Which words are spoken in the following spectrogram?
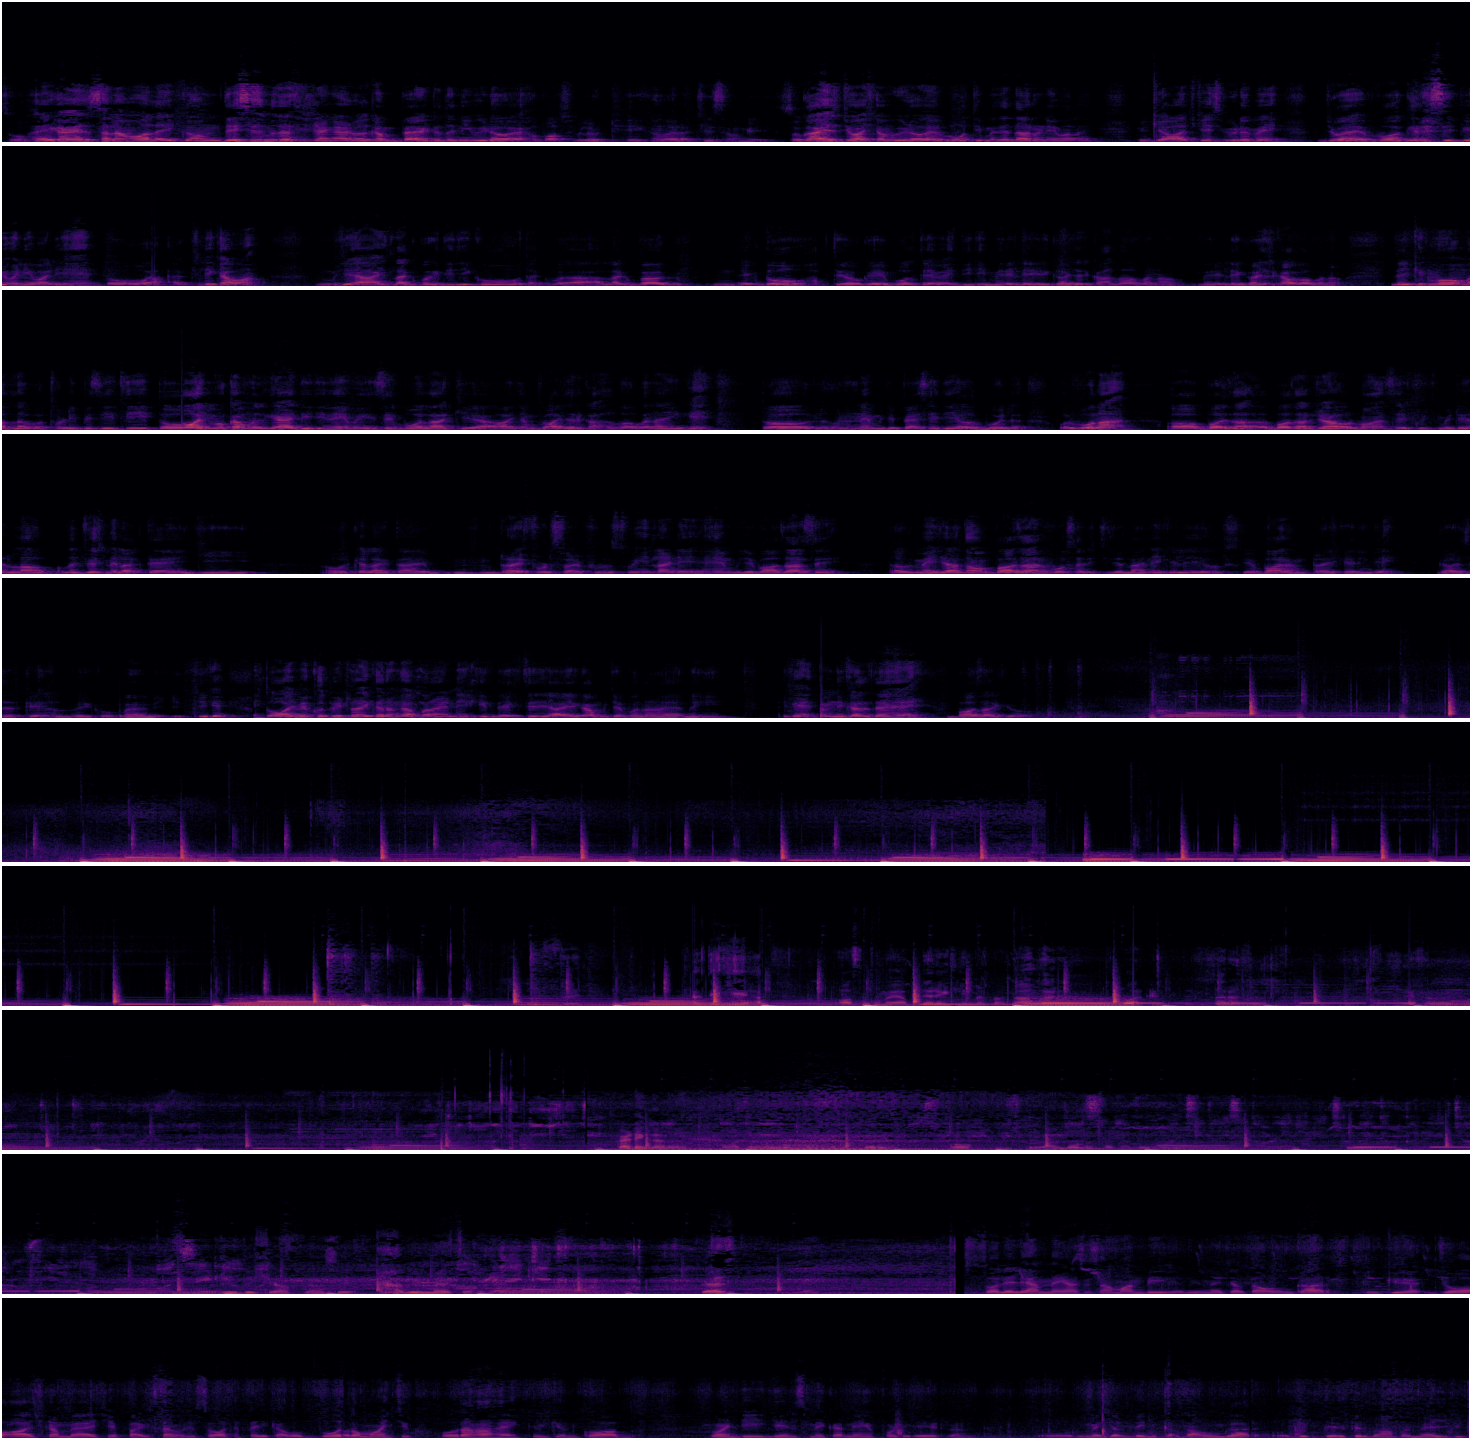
So hey guys assalamu alaikum this is Mudassir Shanga and welcome back to the new video. I hope आप सभी लोग ठीक होंगे और अच्छे से होंगे। सो guys, जो आज का वीडियो है, बहुत ही मज़ेदार होने वाला है, क्योंकि आज के इस वीडियो में जो है वो की रेसिपी होने वाली है। तो एक्चुअली क्या हुआ? मुझे आज लगभग दीदी को लगभग एक दो हफ़्ते हो गए बोलते हुए, दीदी, मेरे लिए गाजर का हलवा बनाओ, मेरे लिए गाजर का हलवा बनाओ। लेकिन वो मतलब थोड़ी बिज़ी थी तो आज मौका मिल गया दीदी ने वहीं से बोला कि आज हम गाजर का हलवा बनाएँगे। तो उन्होंने मुझे पैसे दिए और बोला और बोला बाज़ार जाओ और वहाँ से कुछ मटेरियल लाओ। मतलब जो इसमें लगते हैं घी और क्या लगता है ड्राई फ्रूट्स ड्राई फ्रूट्स वही लाने हैं मुझे बाज़ार से। तो अभी मैं जाता हूँ बाज़ार वो सारी चीज़ें लाने के लिए, और उसके बाद हम ट्राई करेंगे गाजर के हलवे को बनाने की, ठीक है? तो आज मैं खुद भी ट्राई करूँगा बनाने की, देखते आएगा मुझे बनाना या नहीं, ठीक है? हम निकलते हैं बाज़ार की ओर। डायरेक्टली मिलता हूँ कहाँ पर मार्केट सर कटिंग कर रहा ये देखिए आप यहाँ से अभी मैच यस तो ले लिया हमने यहाँ से सामान भी। अभी मैं चलता हूँ घर, क्योंकि जो आज का मैच है पाकिस्तान वर्सेस साउथ अफ्रीका वो बहुत रोमांचक हो रहा है, क्योंकि उनको अब 20 गेम्स में करने हैं 48 रन तो अभी मैं जल्दी निकलता हूँ घर और देखते हैं फिर वहाँ पर मैच भी।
